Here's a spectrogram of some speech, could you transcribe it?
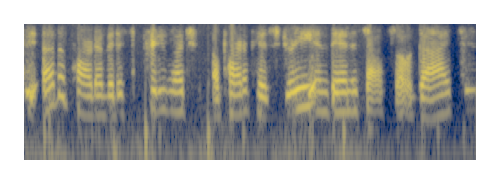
the other part of it is pretty much a part of history, and then it's also a guide to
